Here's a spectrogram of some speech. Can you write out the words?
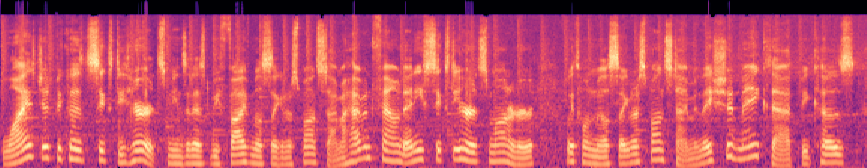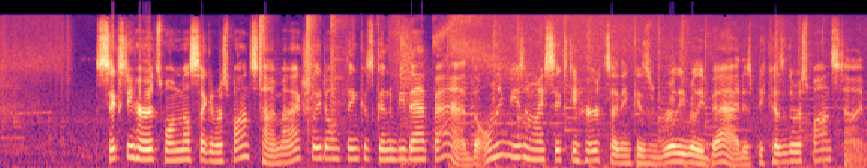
why is just because it's 60 Hz means it has to be 5 millisecond response time? I haven't found any 60 Hz monitor with 1 millisecond response time, and they should make that because 60 Hz 1 millisecond response time I actually don't think is going to be that bad. The only reason why 60 Hz I think is really really bad is because of the response time.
